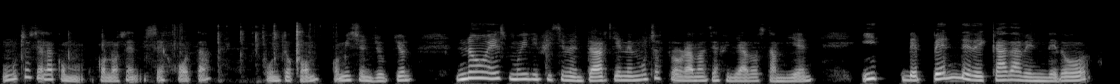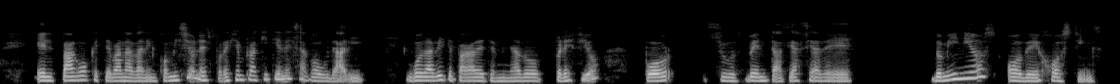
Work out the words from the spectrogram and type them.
muchos ya la conocen, cj.com, Commission Junction. No es muy difícil entrar, tienen muchos programas de afiliados también y depende de cada vendedor el pago que te van a dar en comisiones. Por ejemplo, aquí tienes a GoDaddy. GoDaddy te paga determinado precio por sus ventas, ya sea de dominios o de hostings.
